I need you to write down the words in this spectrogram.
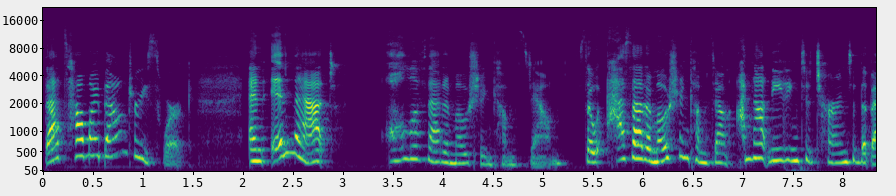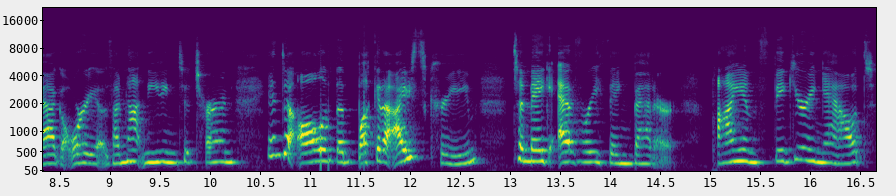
That's how my boundaries work. And in that, all of that emotion comes down. So, as that emotion comes down, I'm not needing to turn to the bag of Oreos. I'm not needing to turn into all of the bucket of ice cream to make everything better. I am figuring out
